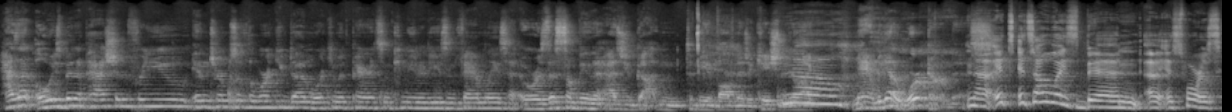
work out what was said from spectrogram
has that always been a passion for you in terms of the work you've done working with parents and communities and families, or is this something that as you've gotten to be involved in education, you're No. like, man, we got to work on this? No, it's it's always been uh, as far as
